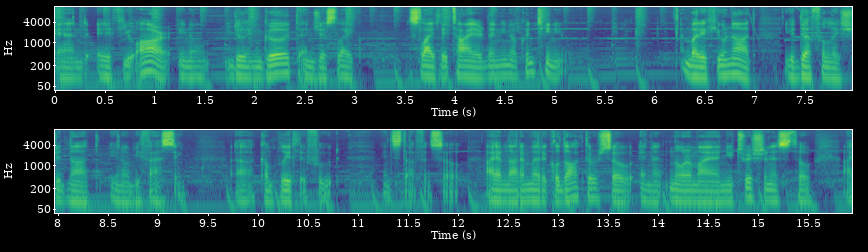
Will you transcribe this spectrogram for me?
and if you are, you know, doing good and just like slightly tired, then you know, continue. But if you're not, you definitely should not, you know, be fasting uh, completely food and stuff. And so I am not a medical doctor, so and uh, nor am I a nutritionist, so I,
